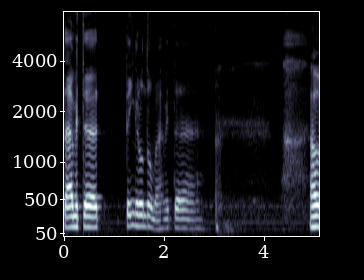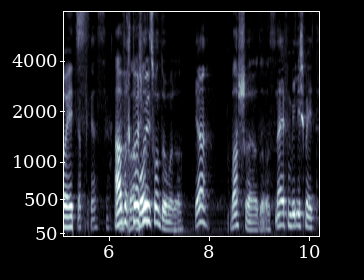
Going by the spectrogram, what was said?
Der mit den Dingen rundherum. Mit den. Oh, Ich jetzt. vergessen. Einfach, du hast mir... Holz rundum, oder? Ja, Waschrer oder was? nein, von Willi Schmidt.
